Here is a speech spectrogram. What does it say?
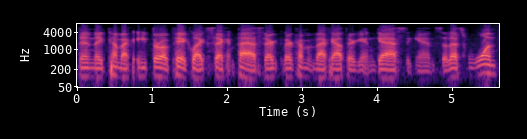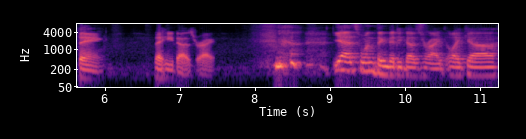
Then they'd come back, he'd throw a pick like second pass. They're, they're coming back out there getting gassed again. So that's one thing that he does right. yeah, it's one thing that he does right. Like, uh,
